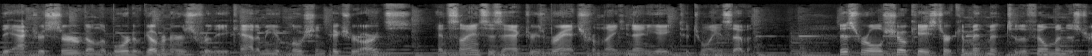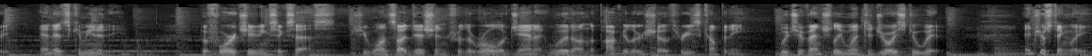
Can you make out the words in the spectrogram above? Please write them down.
The actress served on the Board of Governors for the Academy of Motion Picture Arts and Sciences Actors Branch from 1998 to 27. This role showcased her commitment to the film industry and its community. Before achieving success, she once auditioned for the role of Janet Wood on the popular show Three's Company, which eventually went to Joyce DeWitt. Interestingly,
